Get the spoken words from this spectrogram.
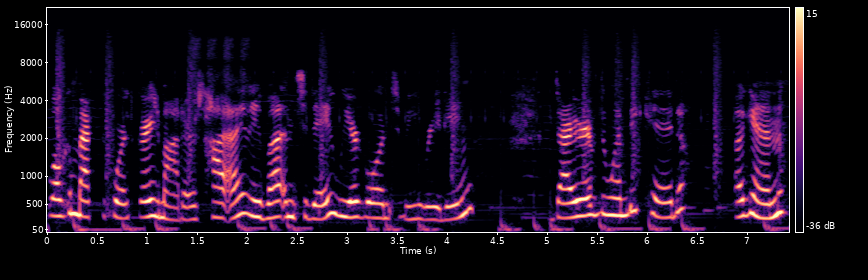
Welcome back to Fourth Grade Matters. Hi, I'm Ava, and today we are going to be reading Diary of the Wimpy Kid again.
